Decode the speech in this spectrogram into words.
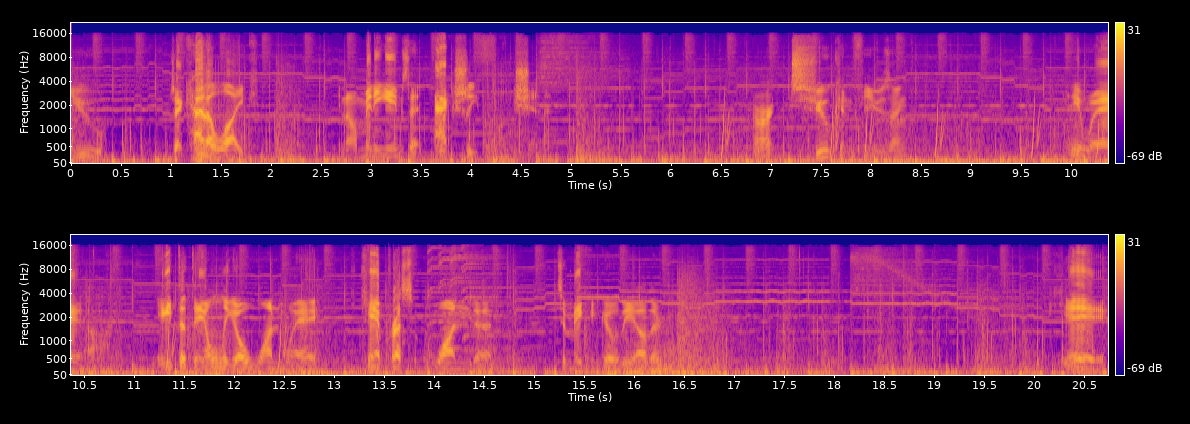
you, which I kind of like. You know, mini games that actually function aren't too confusing. Anyway, uh, hate that they only go one way. You can't press one to to make it go the other. Okay,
